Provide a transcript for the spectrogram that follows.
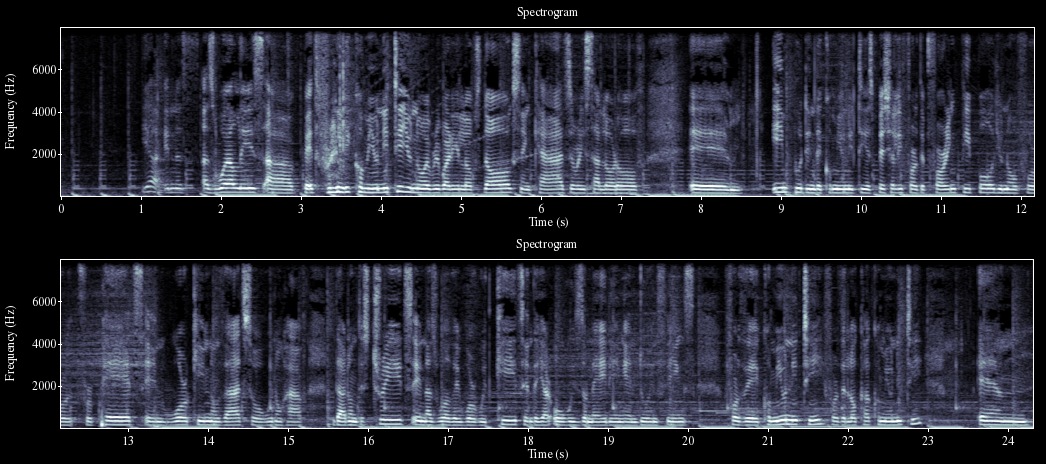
Yeah, and as, as well as a pet-friendly community. You know, everybody loves dogs and cats. There is a lot of um, input in the community, especially for the foreign people. You know, for for pets and working on that. So we don't have that on the streets. And as well, they work with kids, and they are always donating and doing things for the community, for the local community. And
